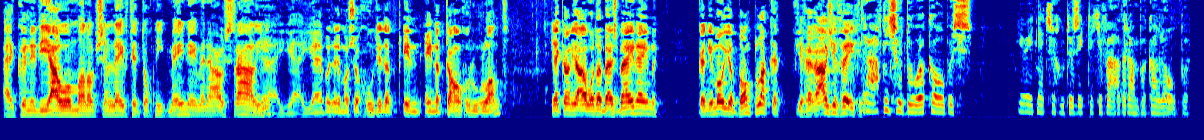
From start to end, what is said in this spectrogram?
Wij kunnen die oude man op zijn leeftijd toch niet meenemen naar Australië? Ja, ja, jij bent helemaal zo goed in dat, in, in dat kangoeroeland. Jij kan die ouwe er best bij nemen. Kan die mooie band plakken, of je garage vegen. Draaf niet zo door, Kobus. Je weet net zo goed als ik dat je vader amper kan lopen.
